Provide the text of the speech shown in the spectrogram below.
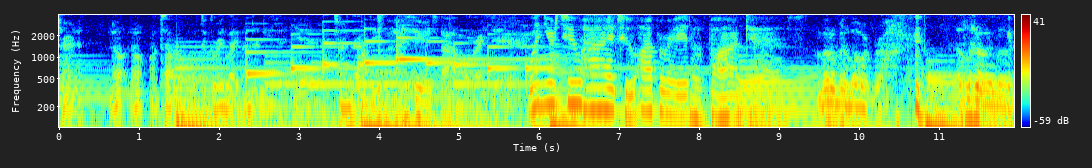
Turn it. No, no, on top with the gray light underneath it. Yeah, turn that thing. I see what you're saying. Oh, right there. When you're too high to operate a podcast. A little bit lower, bro. a little bit lower.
